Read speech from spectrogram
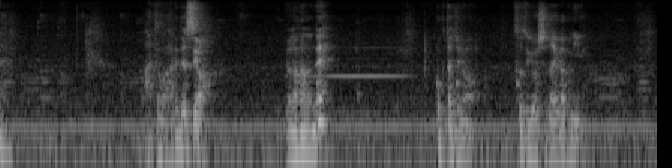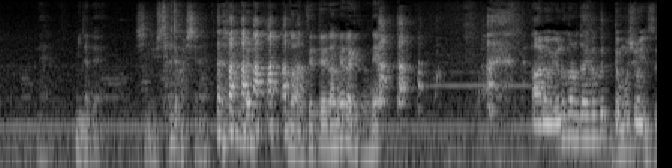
ね。あとはあれですよ。夜中のね僕たちの卒業した大学に、ね、みんなで侵入したりとかしてね。まあ絶対ダメだけどね。あの夜中の大学って面白いんです？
